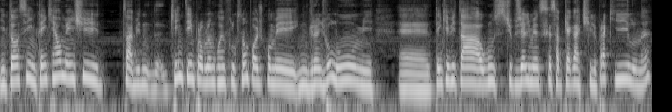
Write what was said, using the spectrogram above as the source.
Então, assim, tem que realmente, sabe, quem tem problema com refluxo não pode comer em grande volume, é, tem que evitar alguns tipos de alimentos que você sabe que é gatilho para aquilo, né?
